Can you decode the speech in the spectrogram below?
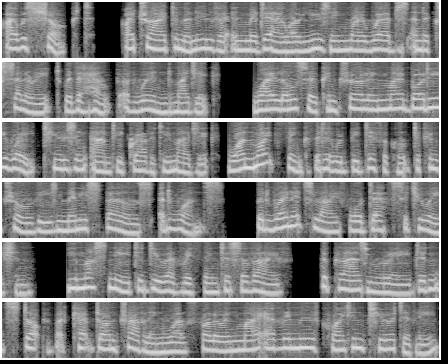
I was shocked. I tried to maneuver in midair while using my webs and accelerate with the help of wind magic, while also controlling my body weight using anti-gravity magic. One might think that it would be difficult to control these many spells at once, but when it's life or death situation, you must need to do everything to survive. The plasma ray didn't stop but kept on traveling while following my every move quite intuitively.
